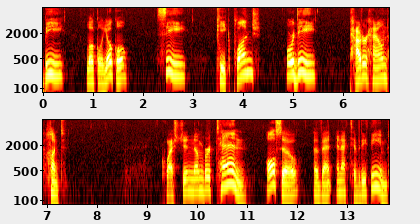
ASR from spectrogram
B. Local Yokel. C. Peak Plunge. Or D. Powder Hound Hunt. Question number 10. Also, event and activity themed.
